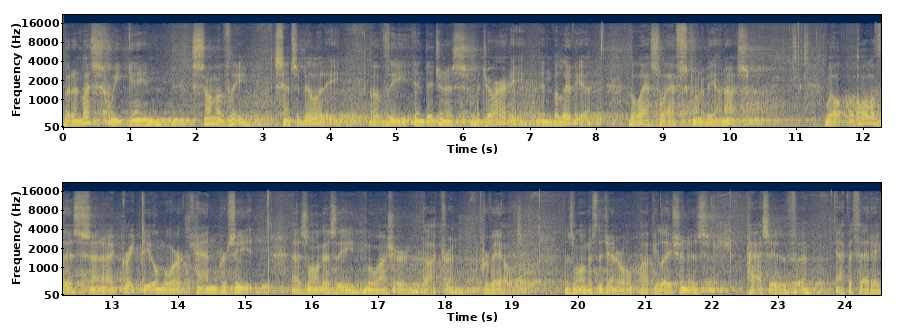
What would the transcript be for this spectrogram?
but unless we gain some of the sensibility of the indigenous majority in Bolivia, the last laugh's going to be on us. Well, all of this and a great deal more can proceed as long as the Muasher doctrine prevails, as long as the general population is passive, uh, apathetic,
